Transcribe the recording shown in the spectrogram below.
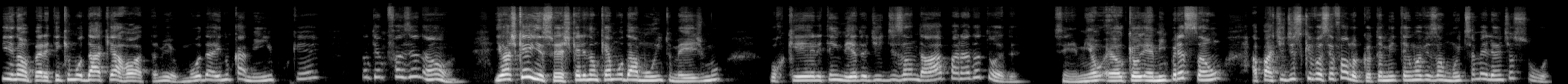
E não, peraí, tem que mudar aqui a rota, amigo. Muda aí no caminho, porque não tem o que fazer, não. E eu acho que é isso. Eu acho que ele não quer mudar muito mesmo, porque ele tem medo de desandar a parada toda. Sim, é, minha, é, o que eu, é a minha impressão a partir disso que você falou, porque eu também tenho uma visão muito semelhante à sua.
